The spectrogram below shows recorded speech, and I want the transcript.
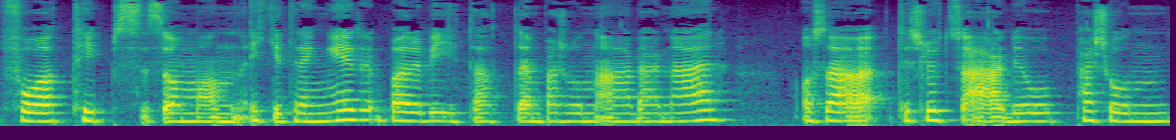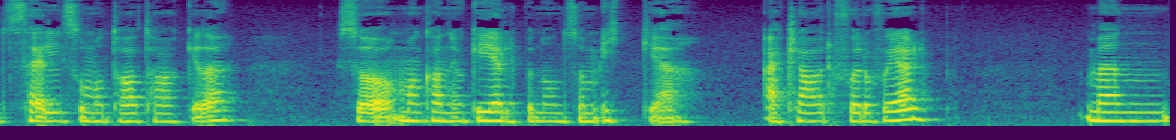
få tips som man ikke trenger. Bare vite at den personen er der den er. Og så til slutt så er det jo personen selv som må ta tak i det. Så man kan jo ikke hjelpe noen som ikke er klar for å få hjelp. Men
